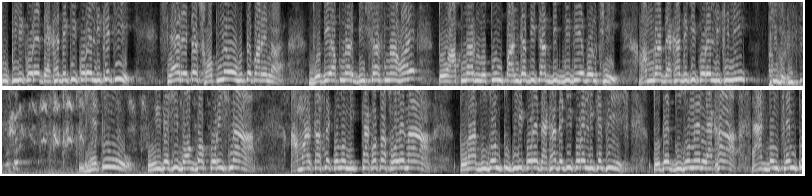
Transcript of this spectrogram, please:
টুকলি করে দেখা দেখি করে লিখেছি? স্যার, এটা স্বপ্নেও হতে পারে না। যদি আপনার বিশ্বাস না হয়, তো আপনার নতুন পাঞ্জাবিটা দিব্যি দিয়ে বলছি। আমরা দেখা দেখি করে লিখিনি। ঘেটু তুই বেশি বক বক করিস না। আমার কাছে কোনো মিথ্যা কথা চলে না। তোরা দুজন টুকলি করে দেখা দেখি করে লিখেছিস। তোদের দুজনের লেখা একদম সেম টু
